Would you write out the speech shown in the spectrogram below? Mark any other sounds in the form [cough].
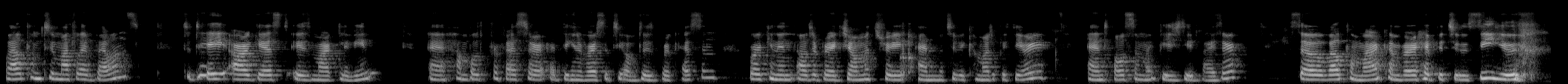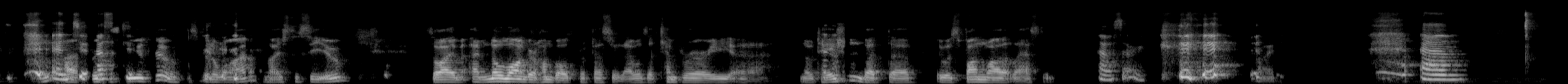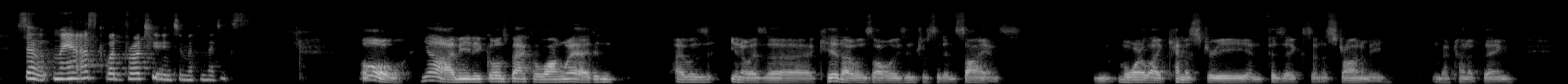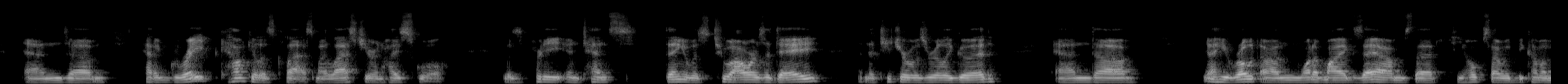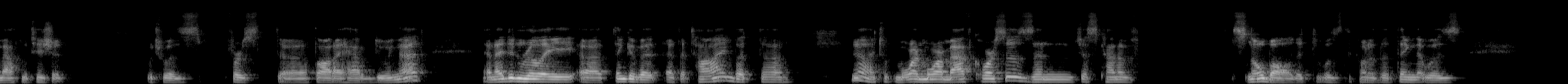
Welcome to Math Life Balance. Today, our guest is Marc Levine, a Humboldt professor at the University of Duisburg-Essen, working in algebraic geometry and motivic homotopy theory, and also my PhD advisor. So welcome, Marc. I'm very happy to see you [laughs] and uh, to ask to see you too. It's been a while. [laughs] nice to see you. So I'm, I'm no longer Humboldt professor. That was a temporary uh, notation, but uh, it was fun while it lasted. Oh, sorry. right. [laughs] um, so may I ask what brought you into mathematics? Oh, yeah. I mean, it goes back a long way. I didn't, I was, you know, as a kid, I was always interested in science more like chemistry and physics and astronomy and that kind of thing. And um, had a great calculus class my last year in high school. It was a pretty intense thing. It was two hours a day, and the teacher was really good. And uh, yeah, he wrote on one of my exams that he hopes I would become a mathematician, which was first uh, thought I had of doing that. And I didn't really uh, think of it at the time, but yeah, I took more and more math courses and just kind of snowballed. It was the, kind of the thing that was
